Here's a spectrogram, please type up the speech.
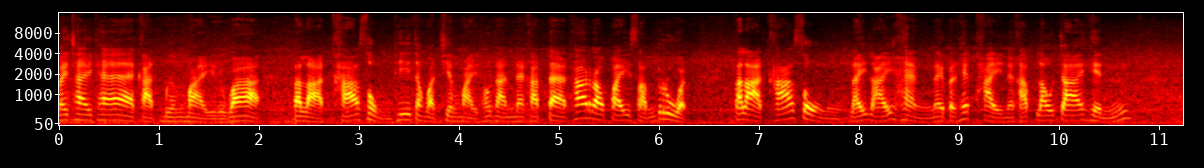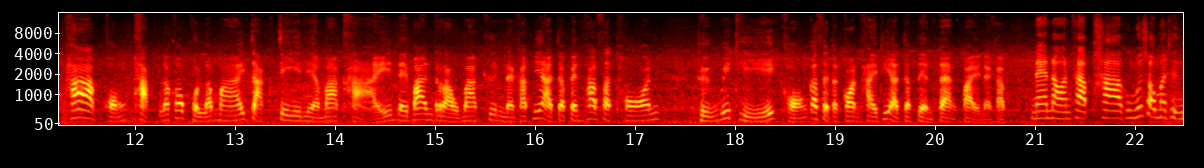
ไม่ใช่แค่กาดเมืองใหม่ หรือว่าตลาดค้าส่งที่จังหวัดเชียงใหม่เท่านั้นนะครับ แต่ถ้าเราไปสำรวจตลาดค้าส่งหลาย ๆ แห่งในประเทศไทยนะครับ เราจะเห็นภาพของผักแล้วก็ผลไม้จากจีนเนี่ยมาขายในบ้านเรามากขึ้นนะครับ นี่อาจจะเป็นภาพสะท้อน ถึงวิถีของเกษตรกรไทยที่อาจจะเปลี่ยนแปลงไปนะครับ แน่นอนค่ะ พาคุณผู้ชมมาถึง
